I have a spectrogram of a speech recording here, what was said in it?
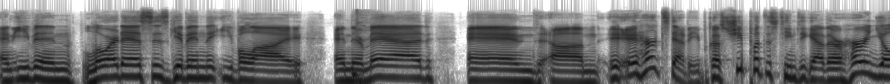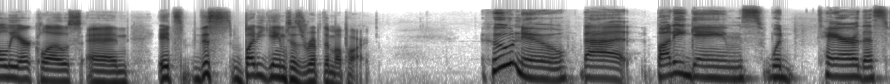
and even Lourdes is given the evil eye, and they're mad. And um, it, it hurts Debbie because she put this team together. Her and Yoli are close, and it's this Buddy Games has ripped them apart. who knew that buddy games would tear this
